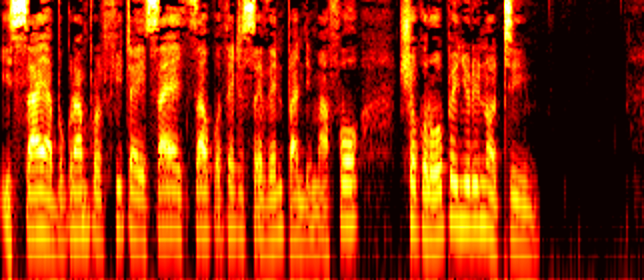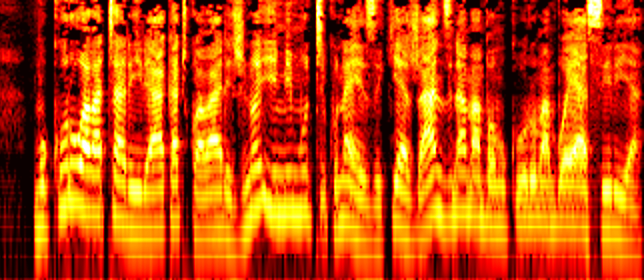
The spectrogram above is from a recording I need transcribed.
isaya bhuku ramuprofita isaya chitsauko 37 pandima 4 shoko roupenyu rinoti mukuru wavatariri akati kwavari zvino imi muti kuna hezekiya zvanzi namambo mukuru mambo weasiriya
